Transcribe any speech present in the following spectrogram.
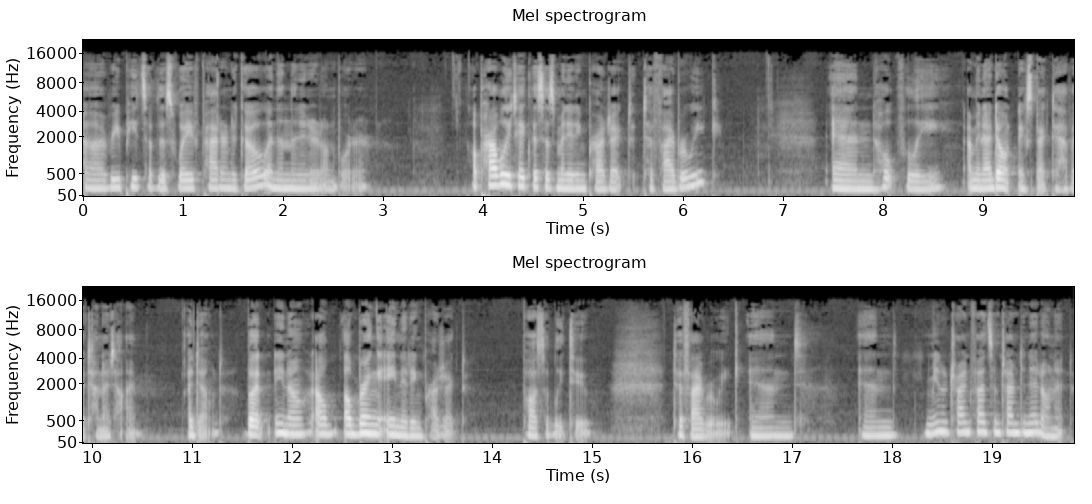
uh, repeats of this wave pattern to go, and then the knitted on border. I'll probably take this as my knitting project to Fiber Week, and hopefully, I mean, I don't expect to have a ton of time. I don't, but you know, I'll I'll bring a knitting project possibly two, to Fiber Week, and and you know try and find some time to knit on it.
